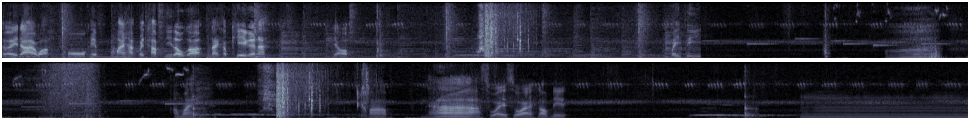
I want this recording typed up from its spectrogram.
เฮ้ย ได้วะอ๋อแค่ไม้หักไปทับนี่เราก็ได้คัพเคกแล้วนะ เดี๋ยว ไปสิโอ้ยเอาใหม่ ครับอ่าสวยสวยรอบนี้อืม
